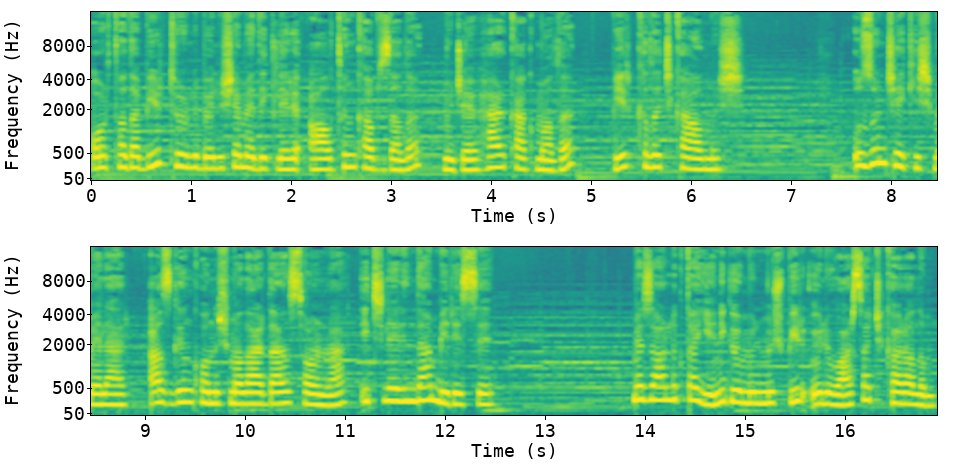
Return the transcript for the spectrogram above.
ortada bir türlü bölüşemedikleri altın kabzalı, mücevher kakmalı bir kılıç kalmış. Uzun çekişmeler, azgın konuşmalardan sonra içlerinden birisi Mezarlıkta yeni gömülmüş bir ölü varsa çıkaralım.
